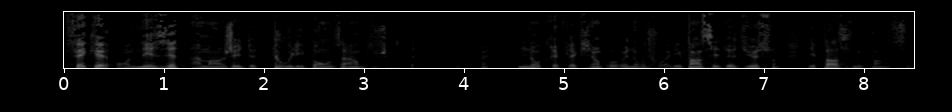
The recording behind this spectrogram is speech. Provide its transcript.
fait qu'on hésite à manger de tous les bons arbres du jardin. Enfin, une autre réflexion pour une autre fois. Les pensées de Dieu dépassent nos pensées.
